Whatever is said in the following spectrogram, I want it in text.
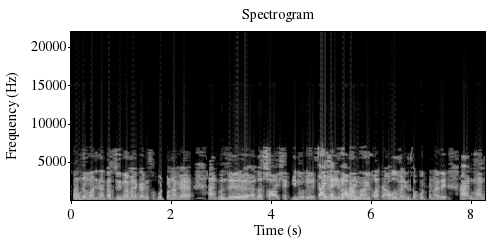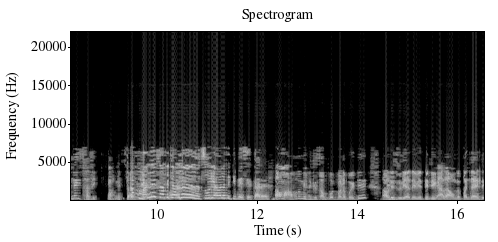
அந்த மாதிரிதான் கஸ்தூரி மேம் எனக்காக சப்போர்ட் பண்ணாங்க. அண்ட் வந்து அந்த சாய் சக்தின்னு ஒரு அவரையும் பார்த்தேன். அவரும் எனக்கு சப்போர்ட் பண்ணாரு. அண்ட் மண்ணை சாதி மண்ணை சாதிக்காக சூர்யாவில திட்டி பேசியிருக்காரு. ஆமா அவரும் எனக்கு சப்போர்ட் பண்ண போயிட்டு அப்படியே சூர்யா தேவியை திட்டி அது அவங்க பஞ்சாயத்து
